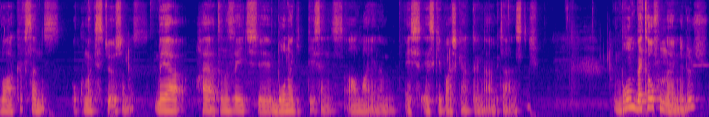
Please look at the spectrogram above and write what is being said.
vakıfsanız, okumak istiyorsanız veya hayatınızda hiç e, Bonn'a gittiyseniz Almanya'nın es- eski başkentlerinden bir tanesidir. Bonn Beethoven'la ünlüdür.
